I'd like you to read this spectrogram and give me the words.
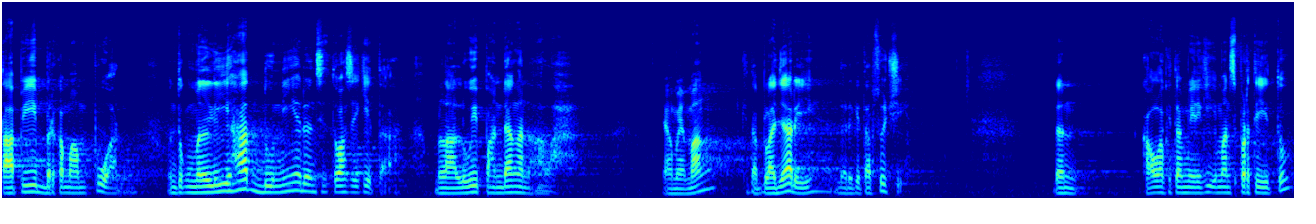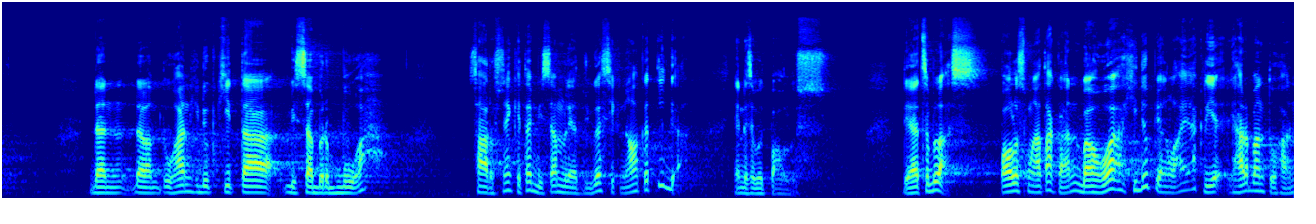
tapi berkemampuan untuk melihat dunia dan situasi kita melalui pandangan Allah yang memang kita pelajari dari kitab suci. Dan kalau kita memiliki iman seperti itu dan dalam Tuhan hidup kita bisa berbuah, seharusnya kita bisa melihat juga signal ketiga yang disebut Paulus. Di ayat 11, Paulus mengatakan bahwa hidup yang layak di hadapan Tuhan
